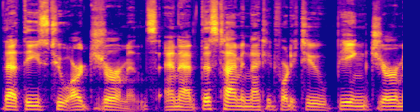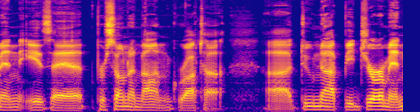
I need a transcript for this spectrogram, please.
that these two are Germans. And at this time in 1942, being German is a persona non grata. Uh, do not be German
